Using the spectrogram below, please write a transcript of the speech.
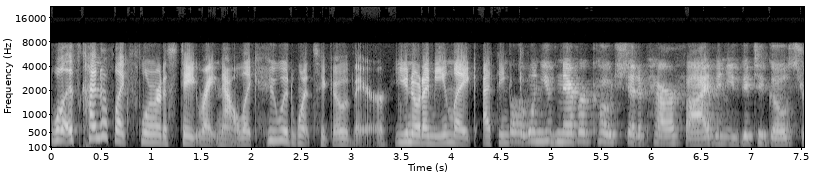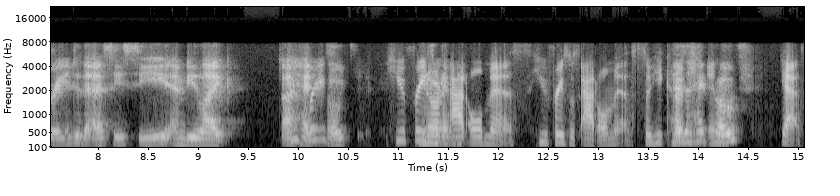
Well, it's kind of like Florida State right now. Like, who would want to go there? You know what I mean? Like, I think But when you've never coached at a Power Five and you get to go straight into the SEC and be like a Hugh head Freeze- coach Hugh Freeze you know was what I at Ole Miss. Hugh Freeze was at Ole Miss, so he coached as a head in- coach. Yes.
